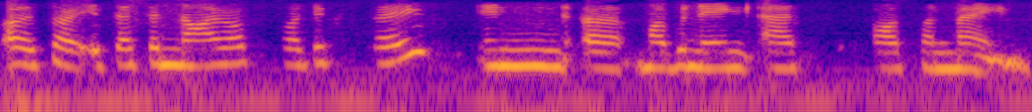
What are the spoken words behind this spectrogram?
Oh, sorry, it's at the NIROX project space in uh, Maboneng at Arts on Main.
